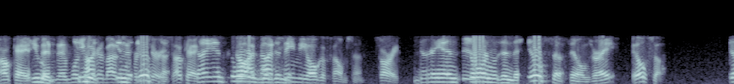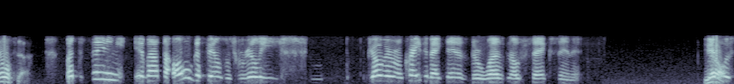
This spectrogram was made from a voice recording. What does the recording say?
Okay, She then, was- then we're she talking about a different Ilsa. series. Okay. Dyanne No, I've not was in seen the Olga films then. Sorry. Dyanne Yeah. Thorne was in the Ilsa films, right? Ilsa. Ilsa. But the thing about the Olga films was really drove everyone crazy back then is there was no sex in it. No. It was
